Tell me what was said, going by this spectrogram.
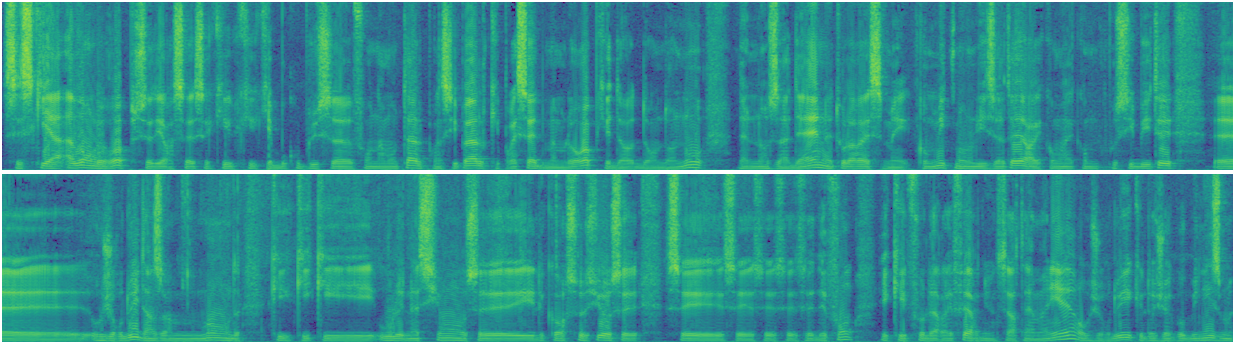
c'est ce qu'il y a avant l'Europe, c'est-à-dire c'est ce qui, est beaucoup plus euh, fondamental, principal, qui précède même l'Europe, qui est dans, nous, dans nos ADN et tout le reste. Mais comme mythe mobilisateur et comme, possibilité, aujourd'hui, dans un monde qui, où les nations et les corps sociaux des fonds et qu'il faut les refaire d'une certaine manière, aujourd'hui, que le jacobinisme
